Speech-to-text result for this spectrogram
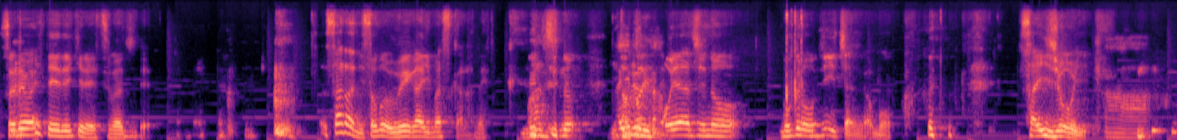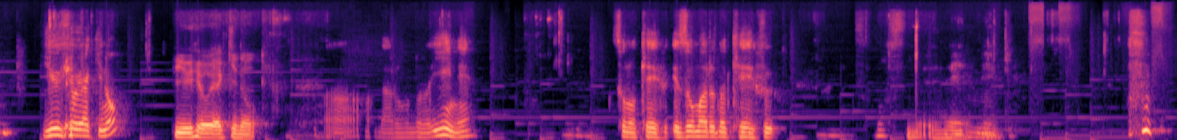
それは否定できないです、マジで。さらにその上がいますからね。マジの親父の、僕のおじいちゃんがもう、最上位、あー夕氷焼きの？流氷焼きの。ああ、なるほどね。いいね。その系譜、エゾ丸の系譜。そうですね。ねね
